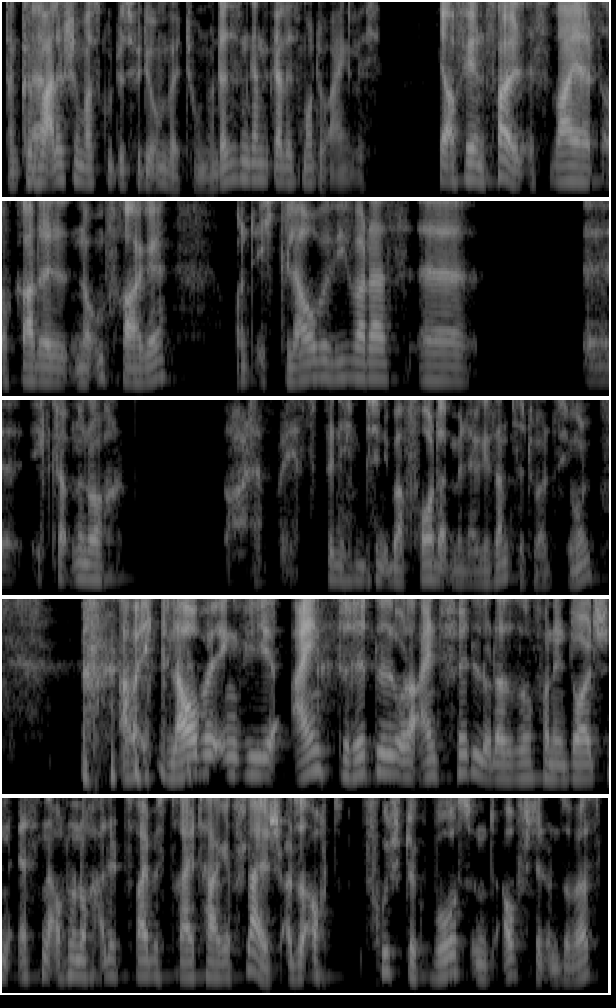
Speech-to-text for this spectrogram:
dann können Ja. wir alle schon was Gutes für die Umwelt tun. Und das ist ein ganz geiles Motto eigentlich. Ja, auf jeden Fall. Es war jetzt auch gerade eine Umfrage und ich glaube, wie war das? Äh, äh, ich glaube nur noch, oh, jetzt bin ich ein bisschen überfordert mit der Gesamtsituation. Aber ich glaube, irgendwie ein Drittel oder ein Viertel oder so von den Deutschen essen auch nur noch alle zwei bis drei Tage Fleisch. Also auch Frühstück, Wurst und Aufschnitt und sowas,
